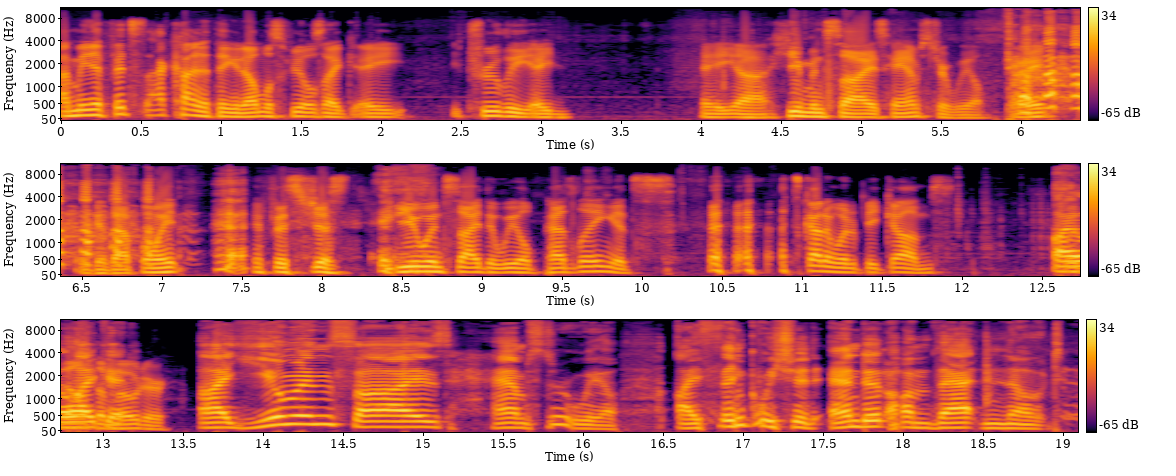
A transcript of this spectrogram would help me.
i mean if it's that kind of thing it almost feels like a truly a a uh, human-sized hamster wheel right like at that point if it's just you inside the wheel pedaling it's that's kind of what it becomes I like the it. motor. A human sized hamster wheel. I think we should end it on that note.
